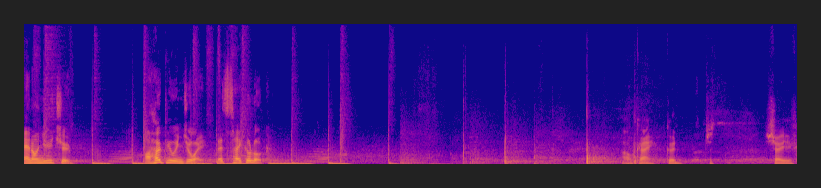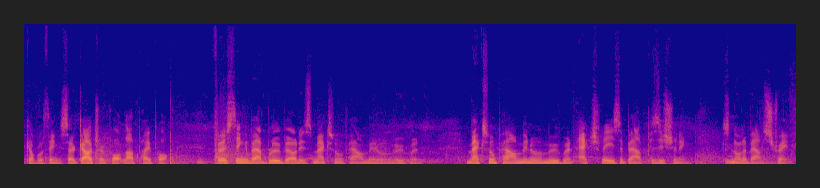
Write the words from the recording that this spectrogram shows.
and on YouTube. I hope you enjoy. Let's take a look. Okay, good. Just show you a couple of things. So gaucho pot, la pei pot. First thing about blue belt is maximum power, minimum movement. Maximum power, minimum movement actually is about positioning. It's not mm. about strength.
